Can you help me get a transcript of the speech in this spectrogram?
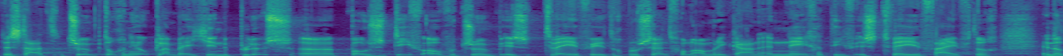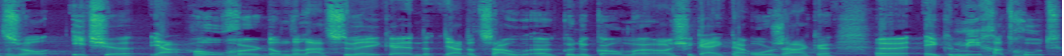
dan staat Trump toch een heel klein beetje in de plus. Uh, positief over Trump is 42% van de Amerikanen en negatief is 52. En dat is wel ietsje ja, hoger dan de laatste weken. En ja, dat zou uh, kunnen komen als je kijkt naar oorzaken. Uh, economie gaat goed.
